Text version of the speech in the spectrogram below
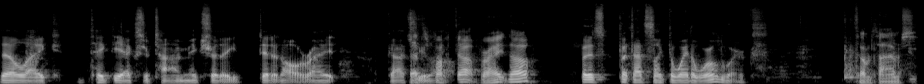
they'll like take the extra time, make sure they did it all right. Got That's you. like- fucked up, right? Though but it's but that's like the way the world works. sometimes.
